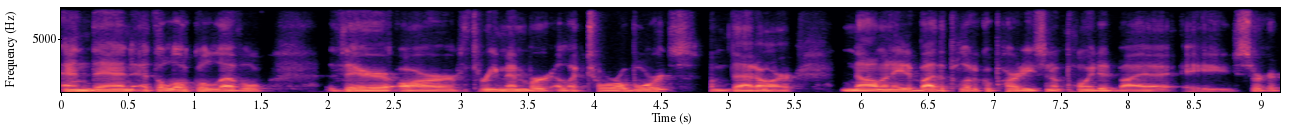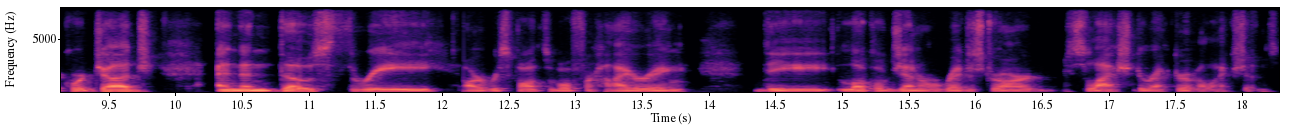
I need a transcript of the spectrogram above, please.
And then at the local level, there are three member electoral boards um, that are nominated by the political parties and appointed by a, a, circuit court judge. And then those three are responsible for hiring the local general registrar slash director of elections.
